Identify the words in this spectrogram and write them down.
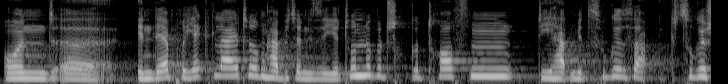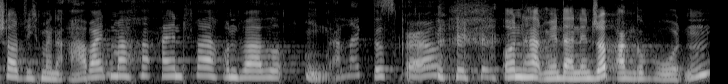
Und äh, in der Projektleitung habe ich dann diese Yetunde get- getroffen. Die hat mir zugesa- zugeschaut, wie ich meine Arbeit mache einfach und war so, "Mm, I like this girl. und hat mir dann den Job angeboten.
